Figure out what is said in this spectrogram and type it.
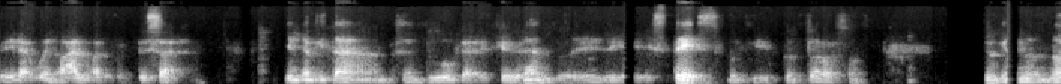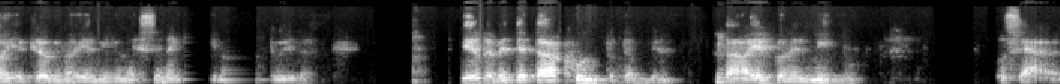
era, bueno, Álvaro, para empezar. Y en la mitad se anduvo quebrando de, estrés, porque con toda razón Creo que no, había, creo que no había ninguna escena que no tuviera. Y de repente estaba junto también. Estaba él con él mismo. O sea,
